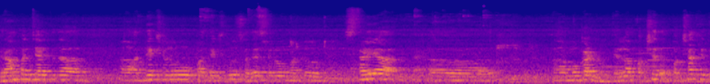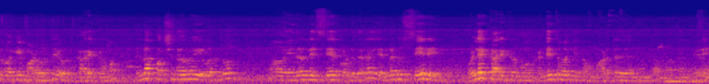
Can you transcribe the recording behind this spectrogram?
ಗ್ರಾಮ ಪಂಚಾಯತ್ದ ಅಧ್ಯಕ್ಷರು, ಉಪಾಧ್ಯಕ್ಷರು, ಸದಸ್ಯರು ಮತ್ತು ಸ್ಥಳೀಯ ಮುಖಂಡರು, ಎಲ್ಲ ಪಕ್ಷದ, ಪಕ್ಷಾತೀತವಾಗಿ ಮಾಡುವಂತೆ ಈ ಒಂದು ಕಾರ್ಯಕ್ರಮ. ಎಲ್ಲ ಪಕ್ಷದವರು ಇವತ್ತು ಇದರಲ್ಲಿ ಸೇರಿಕೊಂಡಿದ್ದಾರೆ. ಎಲ್ಲರೂ ಸೇರಿ ಒಳ್ಳೆ ಕಾರ್ಯಕ್ರಮವನ್ನು ಖಂಡಿತವಾಗಿ ನಾವು ಮಾಡ್ತೇವೆ ಅನ್ನುವಂಥ ಮಾತನ್ನು ಹೇಳಿ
